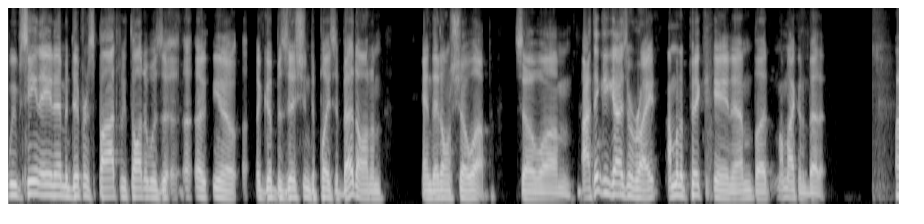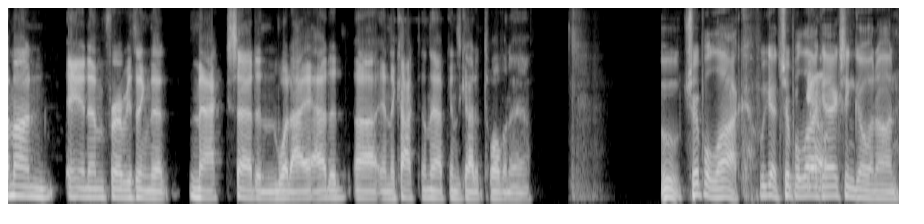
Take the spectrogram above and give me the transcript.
we've seen A and M in different spots. We thought it was a, a, a you know a good position to place a bet on them, and they don't show up. So um, I think you guys are right. I'm going to pick A and M, but I'm not going to bet it. I'm on A and M for everything that Mac said and what I added. Uh, and the cocktail napkins got it 12 and a half. Ooh, triple lock. We got triple lock Yeah. action going on.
